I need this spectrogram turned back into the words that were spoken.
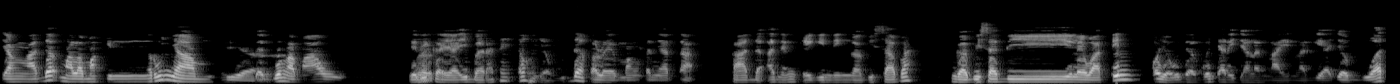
yang ada malah makin runyam Iya. dan gua nggak mau. Jadi kayak ibaratnya oh ya udah kalau emang ternyata keadaan yang kayak gini nggak bisa apa nggak bisa dilewatin oh ya udah gue cari jalan lain lagi aja buat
